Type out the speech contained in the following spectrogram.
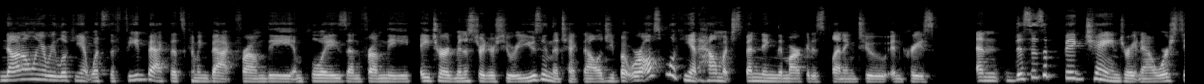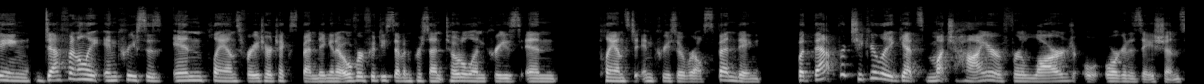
Not only are we looking at what's the feedback that's coming back from the employees and from the HR administrators who are using the technology, but we're also looking at how much spending the market is planning to increase. And this is a big change right now. We're seeing definitely increases in plans for HR tech spending and over 57% total increase in plans to increase overall spending. But that particularly gets much higher for large organizations,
